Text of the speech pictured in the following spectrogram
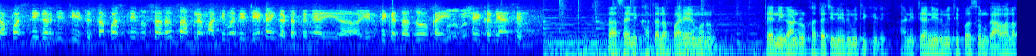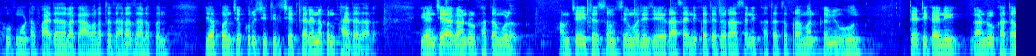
तपासणी गरजेची आहे. तर तपासणीनुसारच आपल्या मातीमध्ये जे काही घटक कमी आहे एनपीकेचा जो काही विषय कमी असेल. रासायनिक खताला पर्याय म्हणून त्यांनी गांडूळ खताची निर्मिती केली. आणि त्या निर्मितीपासून गावाला खूप मोठा फायदा झाला. गावाला तर झाला झाला पण या पंचकृषीतील शेतकऱ्यांना पण फायदा झाला. यांच्या या गांडूळ खतामुळं आमच्या इथं संस्थेमध्ये जे रासायनिक खत येतं रासायनिक खताचं प्रमाण कमी होऊन त्या ठिकाणी गांडूळ खता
